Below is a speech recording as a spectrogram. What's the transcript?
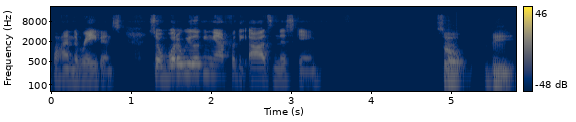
behind the Ravens. So what are we looking at for the odds in this game? So the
